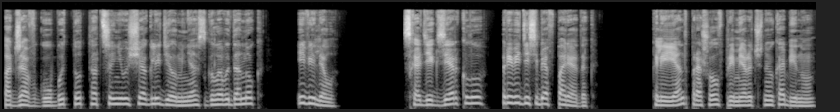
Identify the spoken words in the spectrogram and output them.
Поджав губы, тот оценивающе оглядел меня с головы до ног и велел. «Сходи к зеркалу, приведи себя в порядок. Клиент прошел в примерочную кабину.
